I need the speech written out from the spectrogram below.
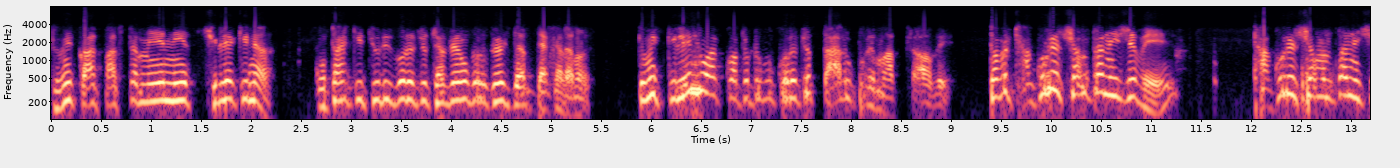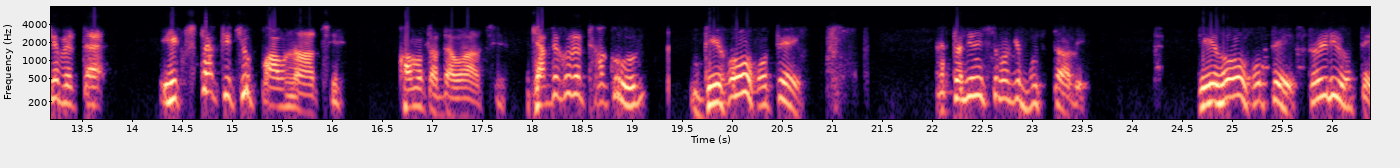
তুমি পাঁচটা মেয়ে নিয়ে ছিলে কিনা? কোথায় কি চুরি করেছ? দেখার আমার তুমি ক্লিন ওয়ার্ক কতটুকু করেছ তার উপরে মাত্রা হবে। তবে ঠাকুরের সন্তান হিসেবে, ঠাকুরের সন্তান হিসেবে তা এক্সট্রা কিছু পাওনা আছে, ক্ষমতা দেওয়া আছে। যাতে করে ঠাকুর দেহ হতে, একটা জিনিস তোমাকে বুঝতে হবে, দেহ হতে, তৈরি হতে,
